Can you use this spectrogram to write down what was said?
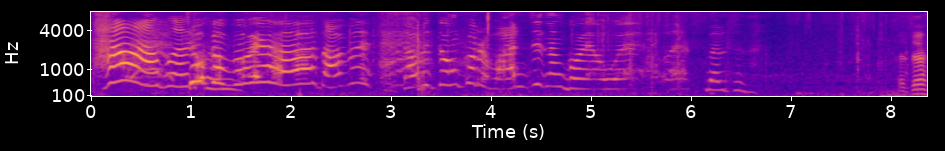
파하고 저거 뭐야? 남의 남의 똥꼬를 만지는 거야 왜? 왜 냄새? 가자.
